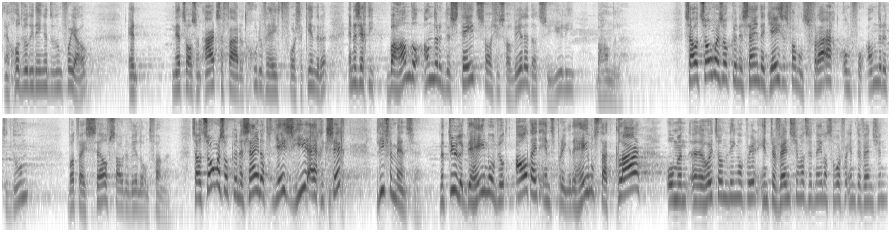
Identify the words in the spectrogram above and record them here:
en God wil die dingen doen voor jou. Net zoals een aardse vader het goede heeft voor zijn kinderen. En dan zegt hij, behandel anderen dus steeds zoals je zou willen dat ze jullie behandelen. Zou het zomaar zo kunnen zijn dat Jezus van ons vraagt om voor anderen te doen wat wij zelf zouden willen ontvangen? Zou het zomaar zo kunnen zijn dat Jezus hier eigenlijk zegt, lieve mensen, natuurlijk, de hemel wil altijd inspringen. De hemel staat klaar om een, uh, hoe heet zo'n ding ook weer, intervention, wat is het Nederlandse woord voor intervention?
